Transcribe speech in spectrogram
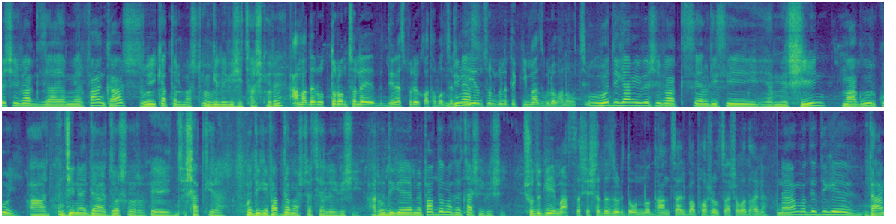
বেশিরভাগ যায় আমি আর পাঙ্কাশ রুই কাতল মাছ ওগুলো বেশি চাষ করে। আমাদের উত্তর অঞ্চলে দিনাজপুরের কথা বলছেন এই অঞ্চলগুলোতে কি মাছগুলো ভালো হচ্ছে? ওদিকে আমি বেশিরভাগ সেল দিছি আমি শিং মাগুর কই আর জিনাইদা যশোর এই সাতক্ষীরা। ওদিকে পাবদা মাছটা সেল বেশি আর ওদিকে আমি পাবদা মাছের চাষি বেশি। শুধু কি মাছ চাষের সাথে জড়িত অন্য ধান চাষ বা ফসল চাষাবাদ হয় না? না আমাদের দিকে ধান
